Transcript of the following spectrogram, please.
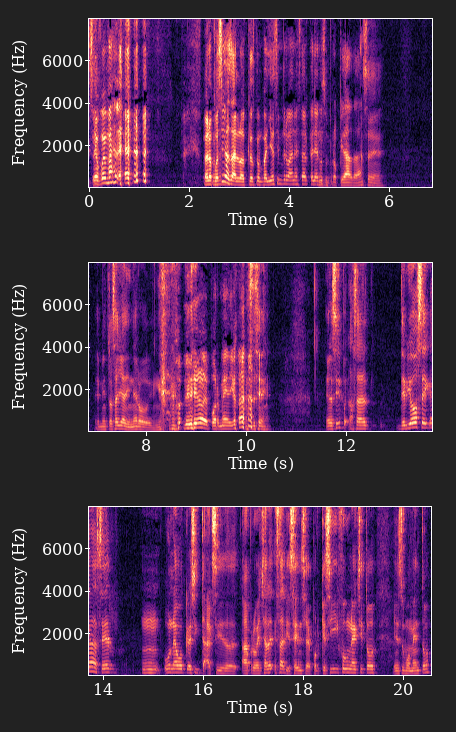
Sí. le fue mal. Pero pues sí, o sea, lo- las compañías siempre van a estar peleando su propiedad, ¿verdad? Sí. Eh, mientras haya dinero. Dinero de por medio. sí. Pero sí, pues, o sea, debió Sega hacer un, un nuevo Crazy Taxi, eh, aprovechar esa licencia, porque sí fue un éxito en su momento.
